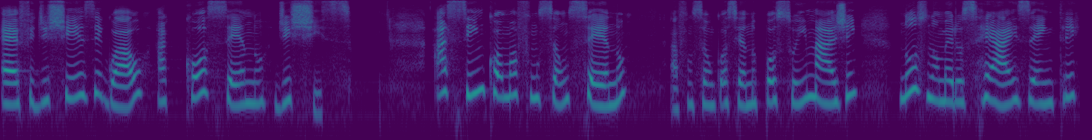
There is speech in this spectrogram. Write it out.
f de x igual a cosseno de x. Assim como a função seno, a função cosseno possui imagem nos números reais entre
